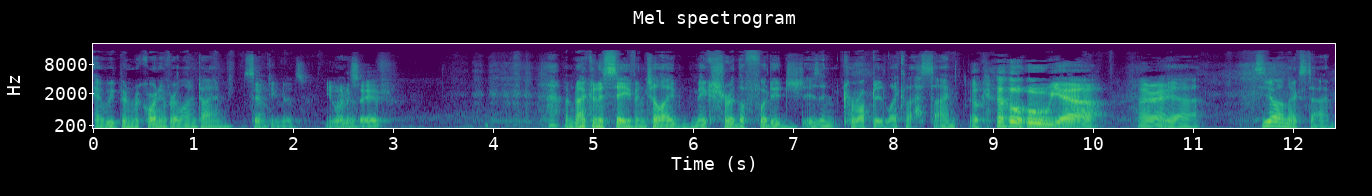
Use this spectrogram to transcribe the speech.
and we've been recording for a long time. So 50 minutes. You want to save? I'm not gonna save until I make sure the footage isn't corrupted like last time. Okay. Oh, yeah. All right. Yeah. See y'all next time.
